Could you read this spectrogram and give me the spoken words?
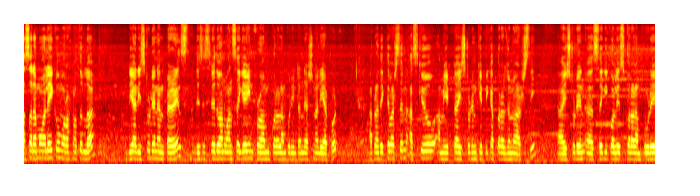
Wa rahmatullah. Dear student and parents, this is Redwan once again from Kuala Lumpur International Airport. আপনারা দেখতে পাচ্ছেন আজকেও আমি একটা স্টুডেন্টকে পিক আপ করার জন্য আসছি স্টুডেন্ট সেগি কলেজ কোলারামপুরে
